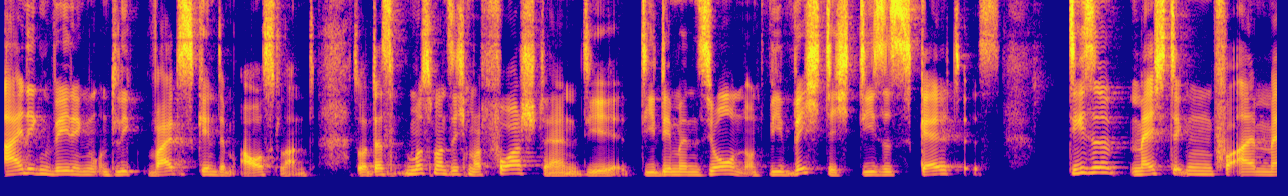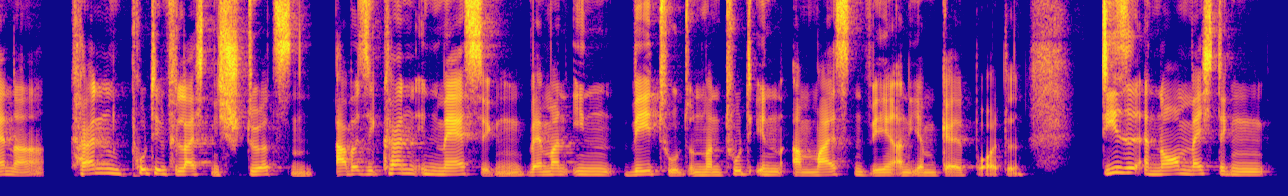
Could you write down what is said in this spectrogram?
einigen wenigen und liegt weitestgehend im Ausland. So, das muss man sich mal vorstellen, die, die Dimension und wie wichtig dieses Geld ist. Diese mächtigen, vor allem Männer, können Putin vielleicht nicht stürzen, aber sie können ihn mäßigen, wenn man ihnen wehtut und man tut ihnen am meisten weh an ihrem Geldbeutel. Diese enorm mächtigen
